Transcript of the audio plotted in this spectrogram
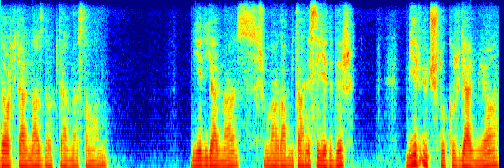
4 gelmez, 4 gelmez. Tamam. 7 gelmez. Şunlardan bir tanesi 7'dir. 1, 3, 9 gelmiyor.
